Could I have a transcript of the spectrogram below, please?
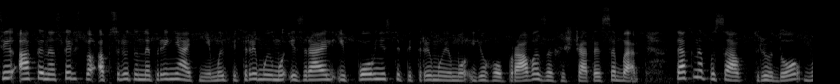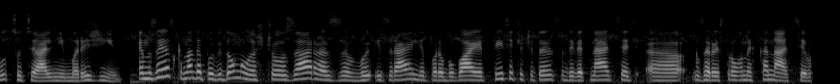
ці акти насильства абсолютно неприйнятні. Ми підтримуємо Ізраїль і повністю підтримуємо його право захищати себе. Так написав Трюдо в соціальній мережі. МЗС Канади повідомила, що зараз в Ізраїлі перебуває 1419 е, зареєстрованих канадців,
